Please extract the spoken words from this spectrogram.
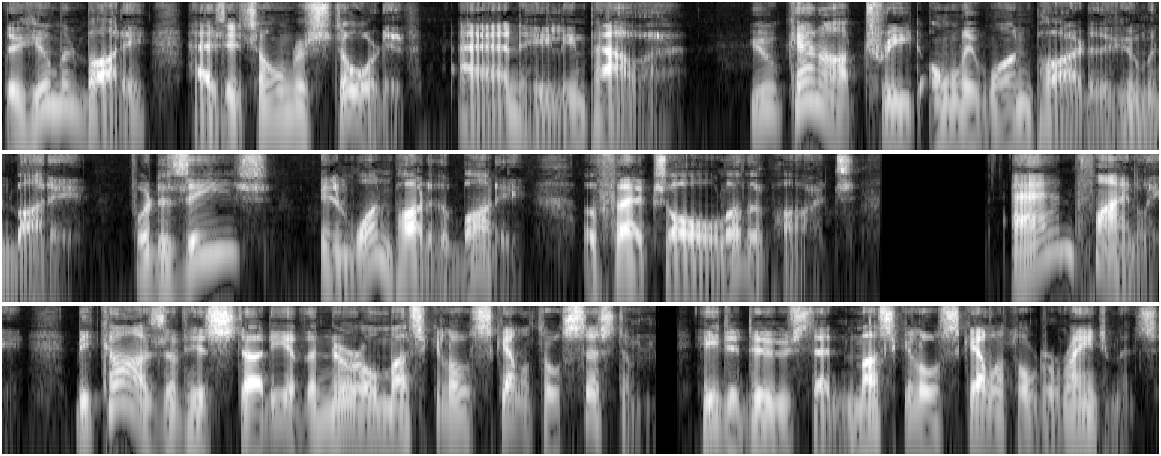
the human body has its own restorative and healing power. You cannot treat only one part of the human body, for disease in one part of the body affects all other parts. And finally, because of his study of the neuromusculoskeletal system, he deduced that musculoskeletal derangements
